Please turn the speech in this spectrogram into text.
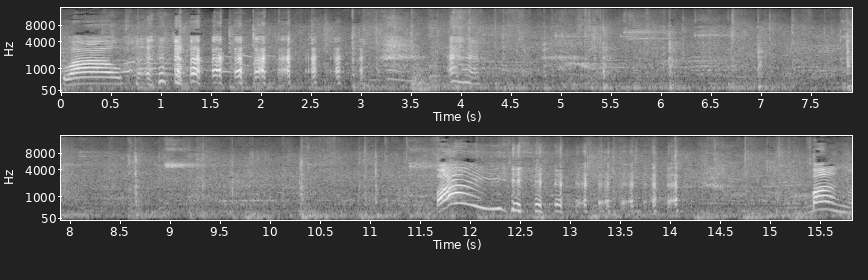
Wow! Ay! Bang!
